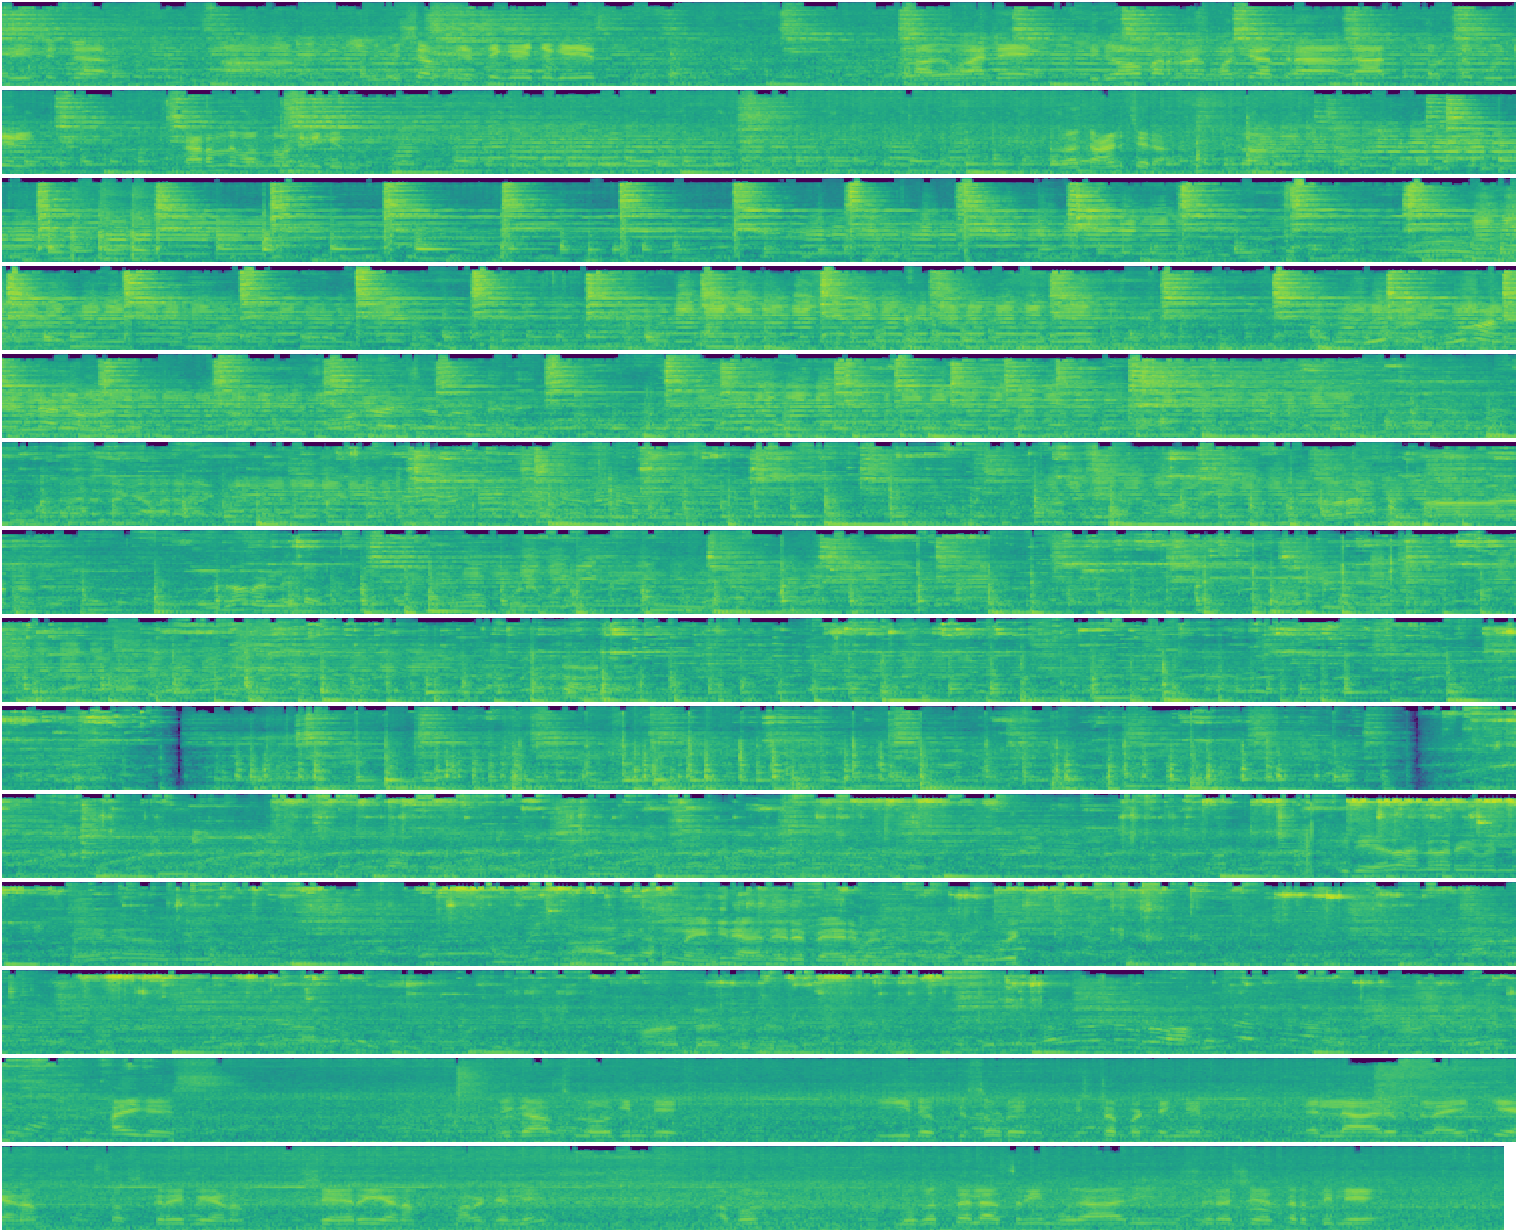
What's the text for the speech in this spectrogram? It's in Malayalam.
പ്രതീക്ഷിച്ച നിമിഷം എത്തിക്കഴിഞ്ഞു കേസ് ഭഗവാന്റെ തിരുവാഭരണ ഘോഷയാത്ര തൊട്ട് മുന്നിൽ കടന്നു വന്നുകൊണ്ടിരിക്കുന്നു. അത് കാണിച്ചുതരാം. ഇതാണ് മൂന്നാണ് രണ്ടാണേ ഉള്ളല്ലോ. ഫോട്ടോ അയച്ചു ഇത് ഏതാണെന്ന് അറിയാമല്ലോ പേര്. ആദ്യം മെയിൻ ഞാനൊരു പേര് പഠിച്ചിട്ട് ഹായ് ഗൈസ് വികാസ് വ്ലോഗിന്റെ ഈ ഒരു എപ്പിസോഡ് ഇഷ്ടപ്പെട്ടെങ്കിൽ എല്ലാവരും ലൈക്ക് ചെയ്യണം സബ്സ്ക്രൈബ് ചെയ്യണം ഷെയർ ചെയ്യണം മറക്കല്ലേ? അപ്പം മുഖത്തല ശ്രീ മുരാരീശ്വര ക്ഷേത്രത്തിലെ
